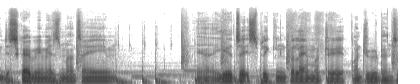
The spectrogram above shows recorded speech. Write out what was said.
डिस्क्राइब इमेजमा चाहिँ यो चाहिँ स्पिकिङको लागि मात्रै कन्ट्रिब्युट हुन्छ।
